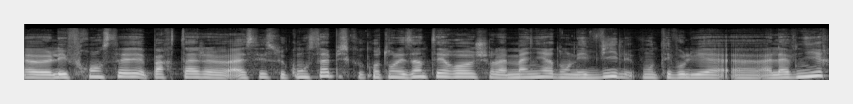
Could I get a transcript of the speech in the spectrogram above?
Euh, les Français partagent euh, assez ce constat, puisque quand on les interroge sur la manière dont les villes vont évoluer à, à l'avenir,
